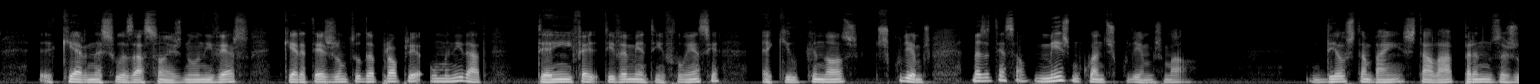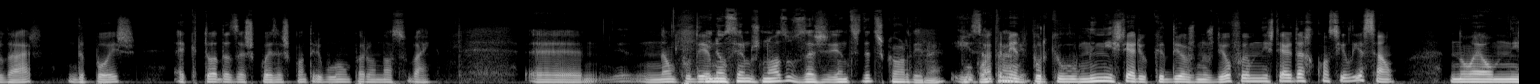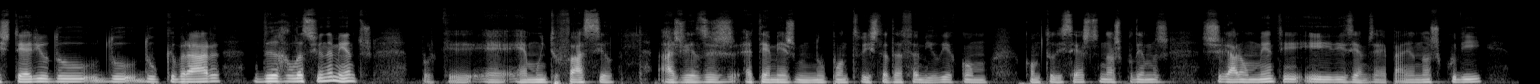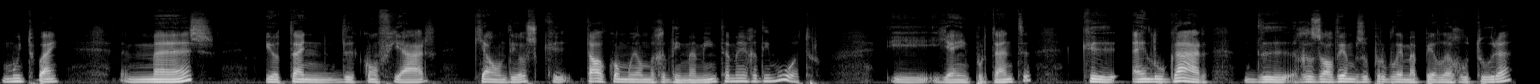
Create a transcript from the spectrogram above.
quer nas suas ações no universo, quer até junto da própria humanidade. Tem efetivamente influência aquilo que nós escolhemos. Mas atenção, mesmo quando escolhemos mal, Deus também está lá para nos ajudar depois a que todas as coisas contribuam para o nosso bem. Uh, não podemos... E não sermos nós os agentes da discórdia, não é? Pelo Exatamente, contrário. porque o ministério que Deus nos deu foi o ministério da reconciliação não é o ministério do, do, do quebrar de relacionamentos, porque é, é, muito fácil, às vezes, até mesmo no ponto de vista da família, como, como tu disseste, nós podemos chegar a um momento e, e dizemos: é pá, eu não escolhi muito bem, mas eu tenho de confiar que há um Deus que, tal como Ele me redime a mim, também redime o outro. E, e é importante que, em lugar de resolvermos o problema pela ruptura,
